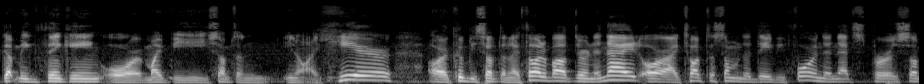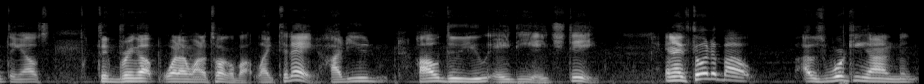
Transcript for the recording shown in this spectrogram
got me thinking, or it might be something, you know, I hear, or it could be something I thought about during the night, or I talked to someone the day before, and then that spurs something else to bring up what I want to talk about. Like today, how do you how do you ADHD? And I thought about I was working on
